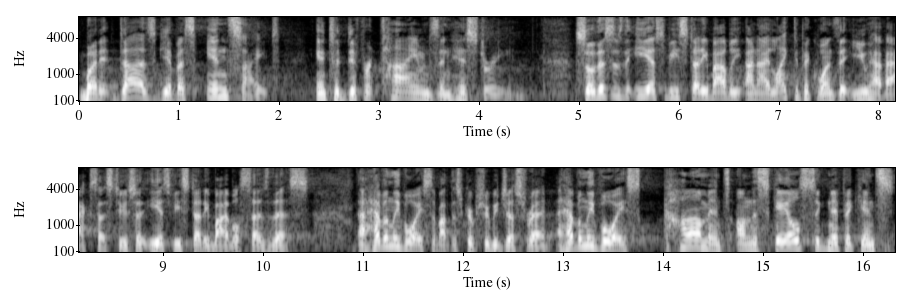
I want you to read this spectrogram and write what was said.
but it does give us insight into different times in history. So, this is the ESV Study Bible, and I like to pick ones that you have access to. So, the ESV Study Bible says this A heavenly voice about the scripture we just read, a heavenly voice comments on the scale's significance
